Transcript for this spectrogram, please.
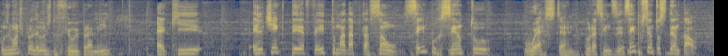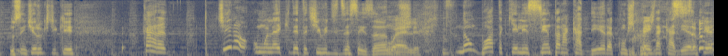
um dos maiores problemas do filme pra mim é que ele tinha que ter feito uma adaptação 100% western, por assim dizer, 100% ocidental, no sentido de que cara, tira o moleque detetive de 16 anos. O L. Não bota que ele senta na cadeira, com os pés na cadeira, porque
